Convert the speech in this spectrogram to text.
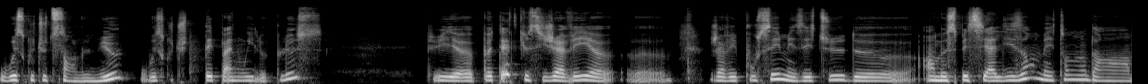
Où est-ce que tu te sens le mieux? Où est-ce que tu t'épanouis le plus? Puis euh, peut-être que si j'avais euh, euh, j'avais poussé mes études en me spécialisant, mettons dans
